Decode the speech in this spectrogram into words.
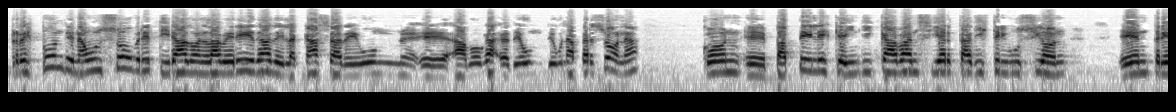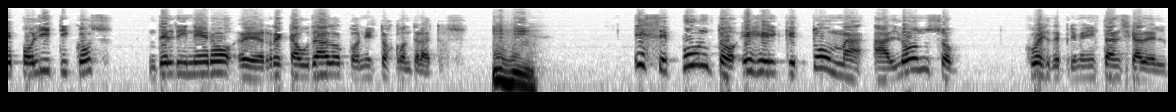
responden a un sobre tirado en la vereda de la casa de un eh, abogado de, un, de una persona con eh, papeles que indicaban cierta distribución entre políticos del dinero eh, recaudado con estos contratos. Ese punto es el que toma Alonso juez de primera instancia del,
